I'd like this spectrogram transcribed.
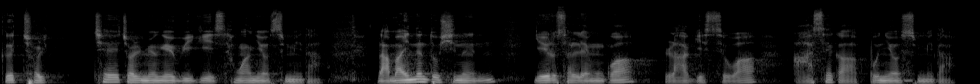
그 절체절명의 위기 상황이었습니다. 남아 있는 도시는 예루살렘과 라기스와 아세가 뿐이었습니다.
